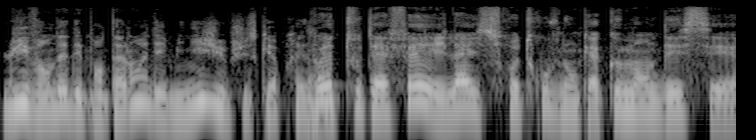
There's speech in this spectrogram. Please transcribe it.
Lui, vendait des pantalons et des mini-jupes jusqu'à présent. Oui, tout à fait. Et là, il se retrouve donc à commander ses,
